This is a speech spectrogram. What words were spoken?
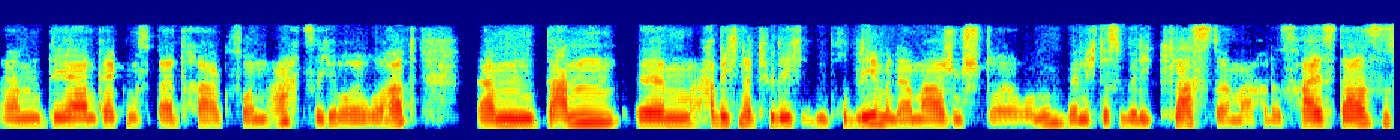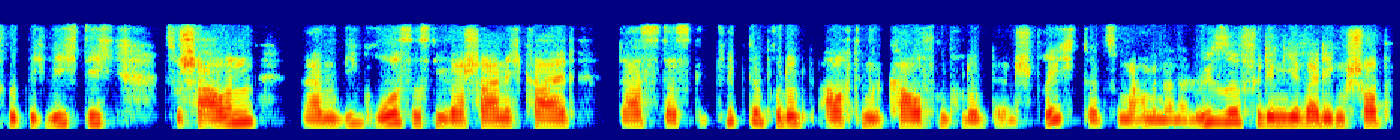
ähm, der einen Deckungsbeitrag von 80 Euro hat. Ähm, dann ähm, habe ich natürlich ein Problem in der Margensteuerung, wenn ich das über die Cluster mache. Das heißt, da ist es wirklich wichtig zu schauen, ähm, wie groß ist die Wahrscheinlichkeit, dass das geklickte Produkt auch dem gekauften Produkt entspricht. Dazu machen wir eine Analyse für den jeweiligen Shop,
